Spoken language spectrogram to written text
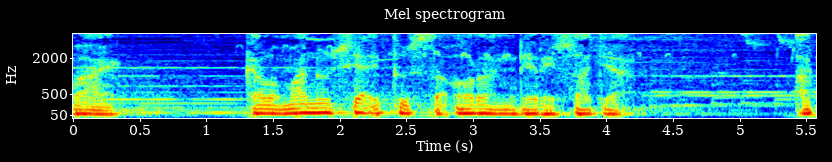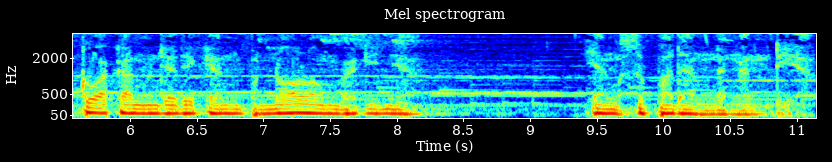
baik kalau manusia itu seorang diri saja. Aku akan menjadikan penolong baginya yang sepadan dengan dia.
